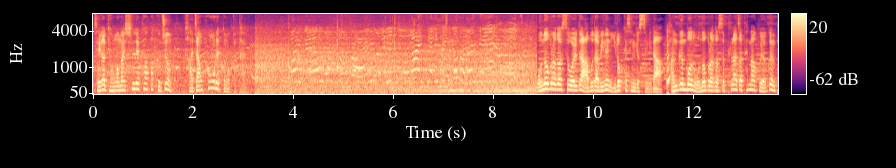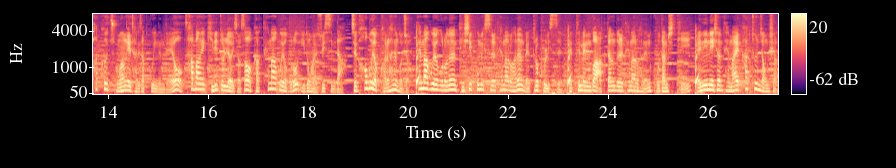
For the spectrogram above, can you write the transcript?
제가 경험한 실내 테마파크 중 가장 황홀했던 것 같아요. 워너브라더스 월드 아부다비는 이렇게 생겼습니다. 방금 본 워너브라더스 플라자 테마구역은 파크 중앙에 자리 잡고 있는데요. 사방에 길이 뚫려 있어서 각 테마구역으로 이동할 수 있습니다. 즉 허브 역할을 하는 거죠. 테마구역으로는 DC 코믹스를 테마로 하는 메트로폴리스, 배트맨과 악당들을 테마로 하는 고담시티, 애니메이션 테마의 카툰 정션,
